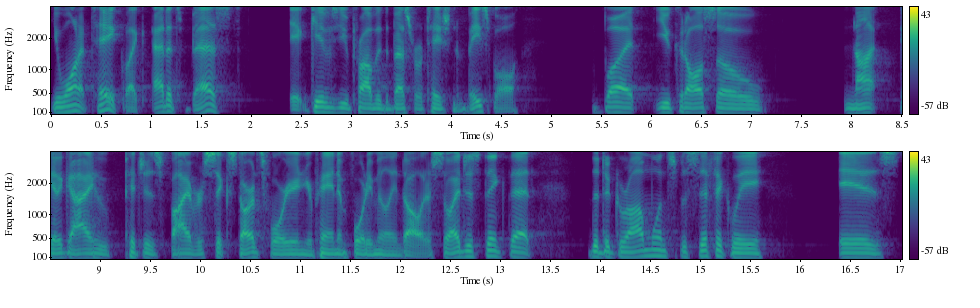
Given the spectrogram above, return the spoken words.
you want to take. Like at its best, it gives you probably the best rotation in baseball, but you could also not get a guy who pitches five or six starts for you and you're paying him $40 million. So I just think that the DeGrom one specifically is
